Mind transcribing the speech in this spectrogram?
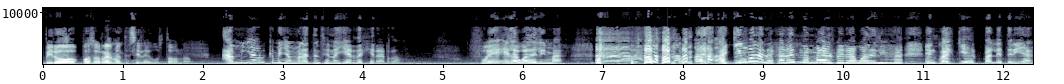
piropos o realmente sí le gustó, ¿no? A mí algo que me llamó la atención ayer de Gerardo fue el agua de Lima. Aquí en Guadalajara es normal ver agua de Lima en cualquier paletería.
